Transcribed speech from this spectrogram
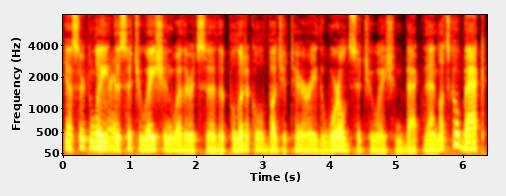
Yeah, certainly the situation, whether it's uh, the political, budgetary, the world situation back then. Let's go back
